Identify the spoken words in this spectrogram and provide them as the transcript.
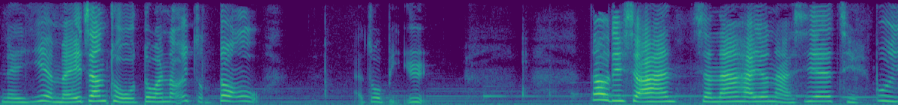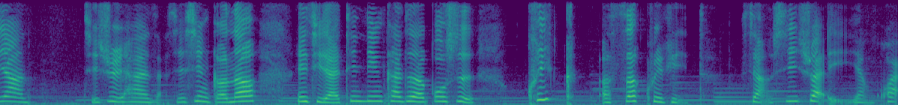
每页每一张图都玩到一种动物来做比喻。到底小安小男孩有哪些情不一样情绪和哪些性格呢？一起来听听看这个故事。Quick as a cricket，像蟋蟀一样快。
